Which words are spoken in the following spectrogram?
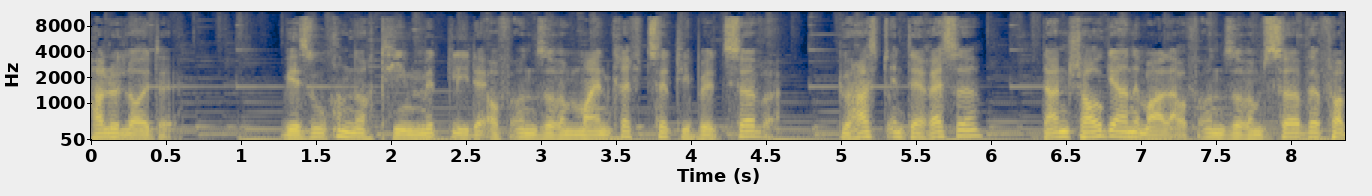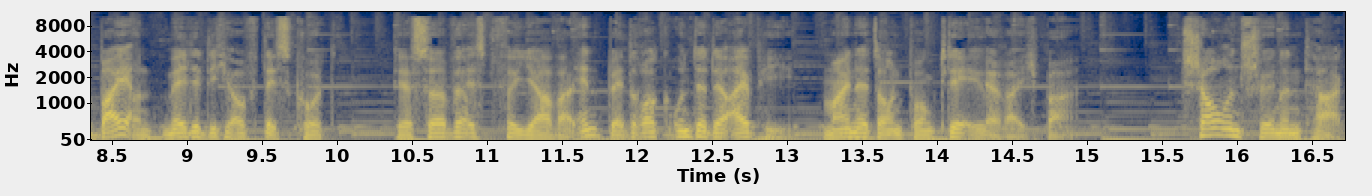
Hallo Leute. Wir suchen noch Teammitglieder auf unserem Minecraft City Build Server. Du hast Interesse? Dann schau gerne mal auf unserem Server vorbei und melde dich auf Discord. Der Server ist für Java and Bedrock unter der IP minetown.de erreichbar. Ciao und schönen Tag.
